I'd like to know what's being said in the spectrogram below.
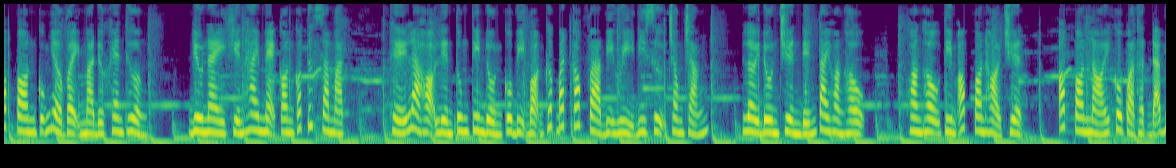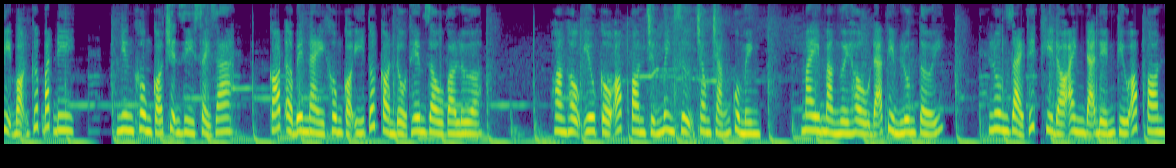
Oppon cũng nhờ vậy mà được khen thưởng. Điều này khiến hai mẹ con có tức ra mặt. Thế là họ liền tung tin đồn cô bị bọn cướp bắt cóc và bị hủy đi sự trong trắng. Lời đồn truyền đến tai hoàng hậu. Hoàng hậu tìm Oppon hỏi chuyện. Oppon nói cô quả thật đã bị bọn cướp bắt đi, nhưng không có chuyện gì xảy ra. Cót ở bên này không có ý tốt còn đổ thêm dầu vào lừa. Hoàng hậu yêu cầu Oppon chứng minh sự trong trắng của mình. May mà người hầu đã tìm luôn tới. Luông giải thích khi đó anh đã đến cứu Oppon,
